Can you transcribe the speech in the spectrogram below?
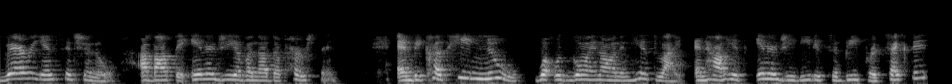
very intentional about the energy of another person. And because he knew what was going on in his life and how his energy needed to be protected,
